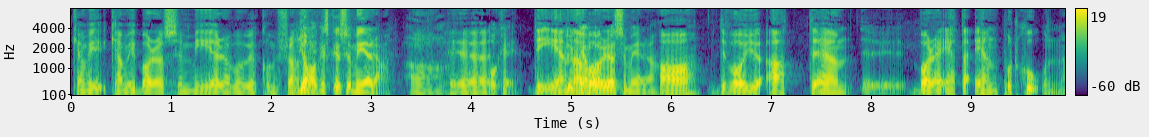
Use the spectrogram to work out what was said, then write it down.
Kan vi, kan vi bara summera vad vi har kommit fram till? Ja, vi ska summera. Eh, Okej. Det ena Du kan var, börja summera. Ja, det var ju att eh, bara äta en portion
